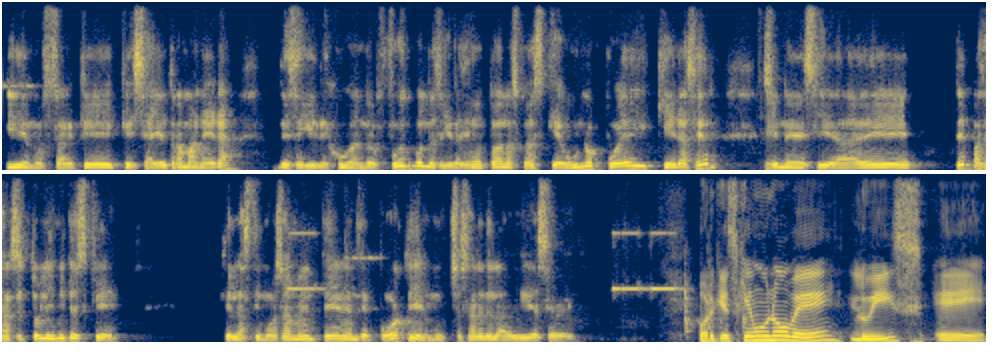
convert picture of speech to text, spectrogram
y demostrar que, que, si hay otra manera de seguir jugando el fútbol, de seguir haciendo todas las cosas que uno puede y quiere hacer sin necesidad de, de pasar ciertos límites que, que lastimosamente en el deporte y en muchas áreas de la vida se ven. Porque es que uno ve, Luis, eh,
